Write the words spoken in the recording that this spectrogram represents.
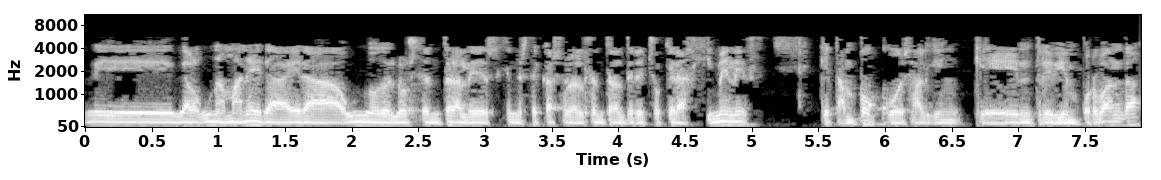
eh, de alguna manera era uno de los centrales, que en este caso era el central derecho, que era Jiménez, que tampoco es alguien que entre bien por banda.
